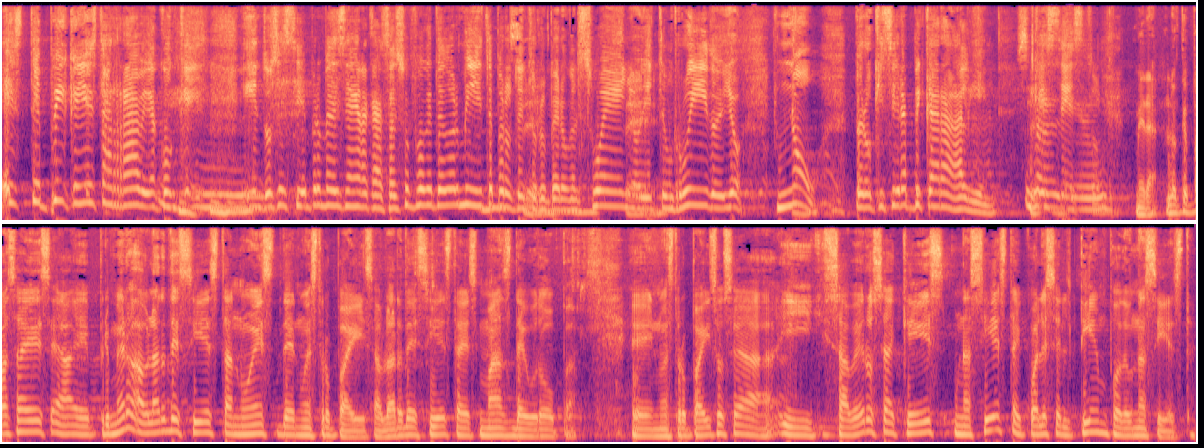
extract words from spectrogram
este pique y esta rabia? ¿Con qué? Y entonces siempre me decían en la casa, eso fue que te dormiste, pero te interrumpieron el sueño, Sí. oíste un ruido, y yo, no, pero quisiera picar a alguien. ¿Qué es esto? Mira, lo que pasa es, eh, primero, hablar de siesta no es de nuestro país, hablar de siesta es más de Europa. Eh, en nuestro país, o sea, y saber, o sea, qué es una siesta y cuál es el tiempo de una siesta.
